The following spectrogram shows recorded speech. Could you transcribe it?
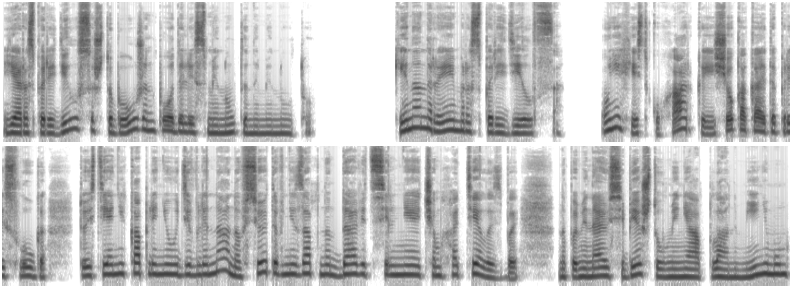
Я распорядился, чтобы ужин подали с минуты на минуту. Кинан Рейм распорядился. У них есть кухарка и еще какая-то прислуга, то есть я ни капли не удивлена, но все это внезапно давит сильнее, чем хотелось бы. Напоминаю себе, что у меня план минимум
